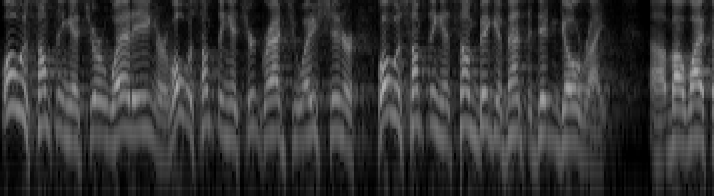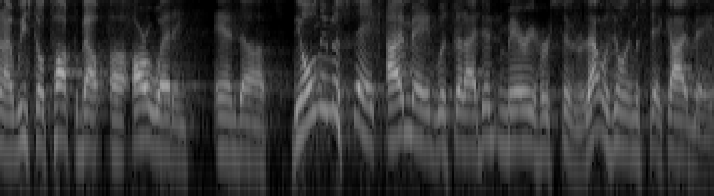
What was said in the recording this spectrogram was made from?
what was something at your wedding or what was something at your graduation or what was something at some big event that didn't go right uh, my wife and I, we still talk about uh, our wedding. And uh, the only mistake I made was that I didn't marry her sooner. That was the only mistake I made.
